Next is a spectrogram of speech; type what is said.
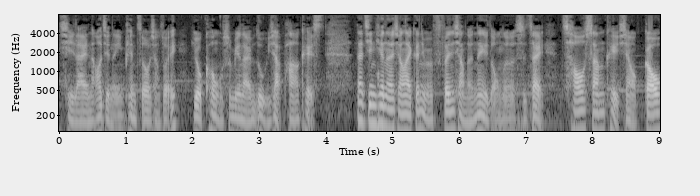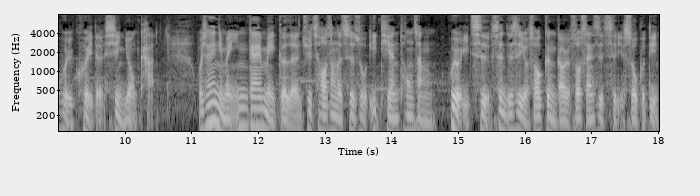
起来，然后剪了影片之后，想说，诶，有空我顺便来录一下 Podcast。那今天呢，想来跟你们分享的内容呢，是在超商可以享有高回馈的信用卡。我相信你们应该每个人去超商的次数，一天通常。会有一次，甚至是有时候更高，有时候三四次也说不定。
